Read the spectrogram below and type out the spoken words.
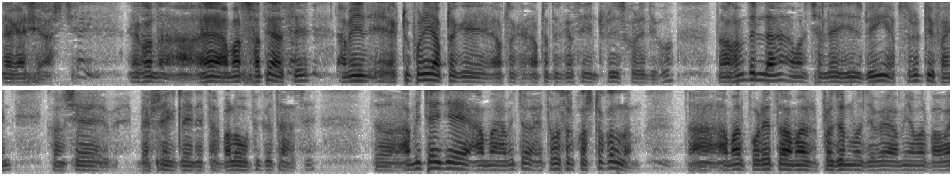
জায়গায় সে আসছে। এখন হ্যাঁ আমার সাথে আছে। আমি একটু পরেই আপনাকে আপনাকে আপনাদের কাছে ইন্ট্রোডিউস করে দিব। তো আলহামদুলিল্লাহ, আমার ছেলে he is doing absolutely fine কারণ সে ব্যবসায়িক লাইনে তার ভালো অভিজ্ঞতা আছে। তো আমি চাই যে আমি তো এত বছর কষ্ট করলাম। তা আমার পরে তো আমার প্রজন্ম যাবে আমি আমার বাবা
